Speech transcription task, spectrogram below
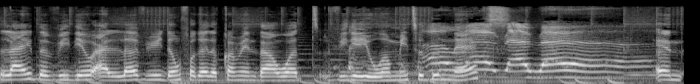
like the video. I love you. Don't forget to comment down what video you want me to do next. And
